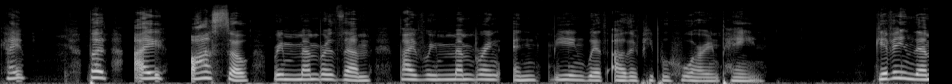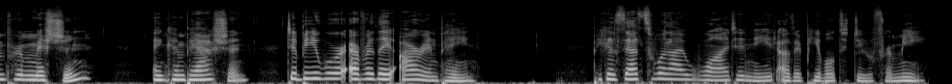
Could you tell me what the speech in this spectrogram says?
Okay. But I also remember them by remembering and being with other people who are in pain, giving them permission and compassion to be wherever they are in pain. Because that's what I want and need other people to do for me.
